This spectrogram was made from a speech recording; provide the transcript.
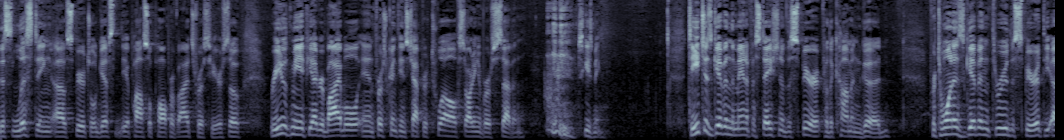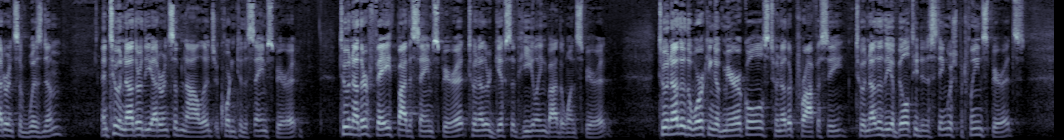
this listing of spiritual gifts that the Apostle Paul provides for us here. So read with me if you have your Bible in 1 Corinthians chapter 12, starting in verse 7. Excuse me. To each is given the manifestation of the Spirit for the common good. For to one is given through the Spirit the utterance of wisdom, and to another the utterance of knowledge according to the same Spirit, to another faith by the same Spirit, to another gifts of healing by the one Spirit to another, the working of miracles, to another, prophecy, to another, the ability to distinguish between spirits,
